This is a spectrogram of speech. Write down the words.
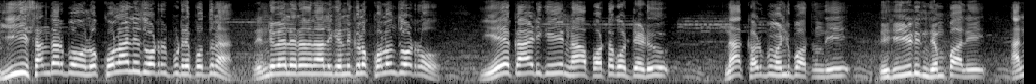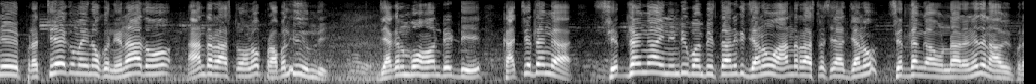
ఈ సందర్భంలో కులాన్ని చూడరు ఇప్పుడు రేపు పొద్దున. రెండు వేల ఇరవై నాలుగు ఎన్నికల్లో కులం చూడరు. ఏ కాడికి నా పొట్ట కొట్టాడు? నా కడుపు మండిపోతుంది. ఇక ఈడిని దింపాలి. అనే ప్రత్యేకమైన ఒక నినాదం ఆంధ్ర రాష్ట్రంలో ప్రబలి ఉంది. జగన్మోహన్ రెడ్డి ఖచ్చితంగా సిద్ధంగా ఆయన ఇంటికి పంపించడానికి జనం ఆంధ్ర రాష్ట్ర జనం సిద్ధంగా ఉన్నారనేది నా అభిప్రాయం.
